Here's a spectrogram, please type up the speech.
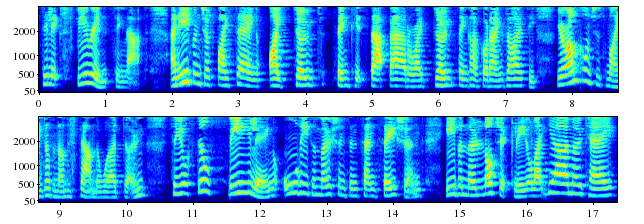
still experiencing that. And even just by saying, I don't think it's that bad or I don't think I've got anxiety, your unconscious mind doesn't understand the word don't. So you're still feeling all these emotions and sensations, even though logically you're like, yeah, I'm okay.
